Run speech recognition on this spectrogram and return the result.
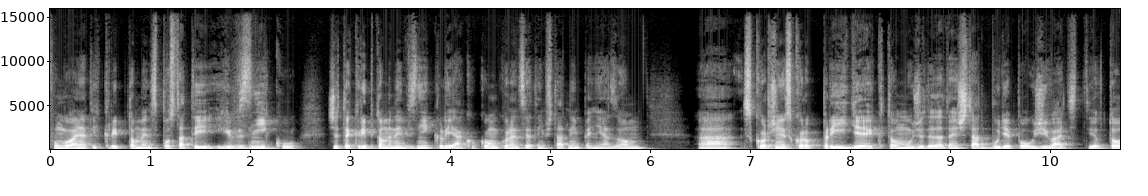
fungovania tých kryptomien, z podstaty ich vzniku, že tie kryptomeny vznikli ako konkurencia tým štátnym peniazom, skôr či neskôr príde k tomu, že teda ten štát bude používať to, to,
